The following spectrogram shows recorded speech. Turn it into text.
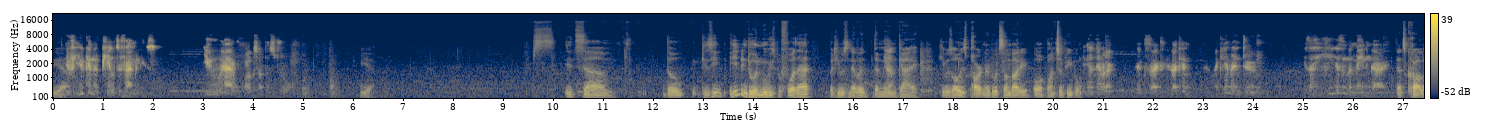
Yeah. If you can appeal to families, you have box office draw. Yeah. It's um, though, because he he'd been doing movies before that, but he was never the main Yeah. guy. He was always partnered with somebody or a bunch of people. And he was never like, exactly, like him, like him and Doom. He's like, he isn't the main guy. That's Karl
